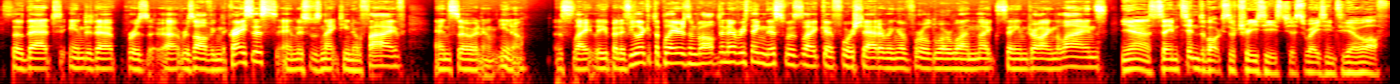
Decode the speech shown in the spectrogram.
So that ended up res- uh, resolving the crisis, and this was 1905. And so, it, you know, slightly. But if you look at the players involved in everything, this was like a foreshadowing of World War One, like same drawing the lines. Yeah, same tinderbox of treaties just waiting to go off.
